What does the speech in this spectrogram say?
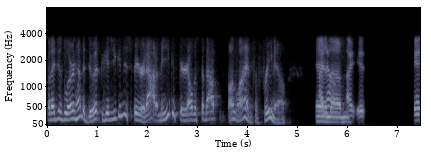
But I just learned how to do it because you can just figure it out. I mean, you can figure all this stuff out online for free now. And I know. um, I it, and,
